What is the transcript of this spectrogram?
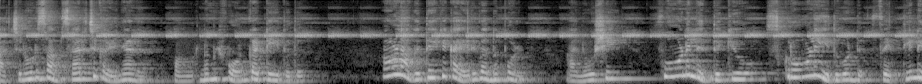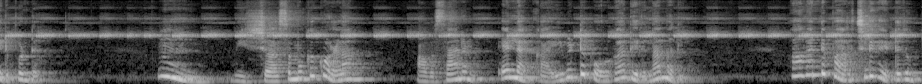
അച്ഛനോട് സംസാരിച്ചു കഴിഞ്ഞാണ് പൗർണമി ഫോൺ കട്ട് ചെയ്തത്. അവൾ അകത്തേക്ക് കയറി വന്നപ്പോൾ അലോഷി ഫോണിൽ എന്തൊക്കെയോ സ്ക്രോൾ ചെയ്തുകൊണ്ട് സെറ്റിൽ ഇരിപ്പുണ്ട്. വിശ്വാസമൊക്കെ കൊള്ളാം. അവസാനം എല്ലാം കൈവിട്ടു പോകാതിരുന്നാൽ മതി. അവന്റെ പറച്ചിൽ കേട്ടതും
